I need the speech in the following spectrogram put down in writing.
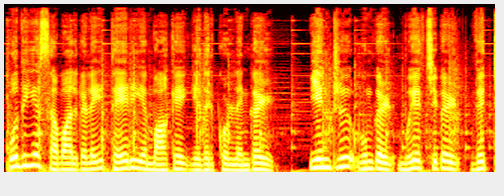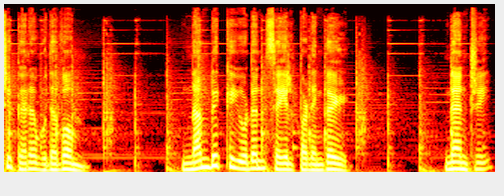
புதிய சவால்களை தைரியமாக எதிர்கொள்ளுங்கள். இன்று உங்கள் முயற்சிகள் வெற்றி பெற உதவும். நம்பிக்கையுடன் செயல்படுங்கள். நன்றி.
